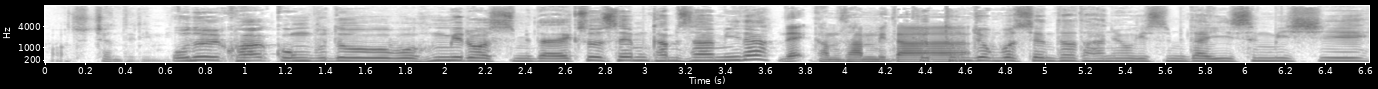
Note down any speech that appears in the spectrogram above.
어, 추천드립니다. 오늘 과학 공부도 흥미로웠습니다. 엑소쌤 감사합니다. 네, 감사합니다. 교통정보센터 다녀오겠습니다. 이승미 씨.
